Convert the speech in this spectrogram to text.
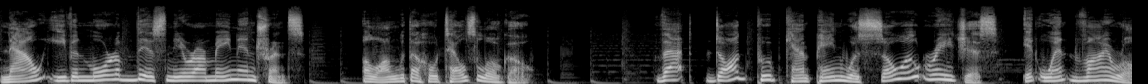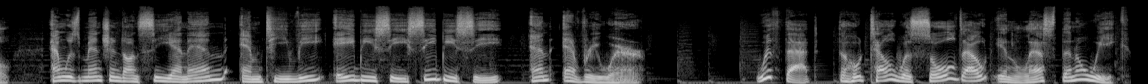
now, even more of this near our main entrance, along with the hotel's logo. That dog poop campaign was so outrageous, it went viral and was mentioned on CNN, MTV, ABC, CBC, and everywhere. With that, the hotel was sold out in less than a week.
